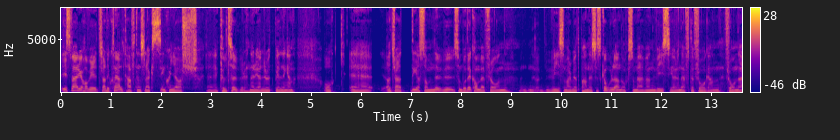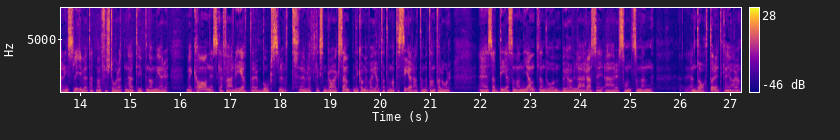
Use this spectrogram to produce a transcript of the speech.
i Sverige har vi traditionellt haft en slags ingenjörskultur eh, när det gäller utbildningen. Och eh, jag tror att det som nu, som både kommer från vi som arbetar på Handelshögskolan och som även vi ser en efterfrågan från näringslivet, att man förstår att den här typen av mer mekaniska färdigheter, bokslut är väl ett liksom bra exempel, det kommer vara helt automatiserat om ett antal år. Eh, så att det som man egentligen då behöver lära sig är sånt som en en dator inte kan göra.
